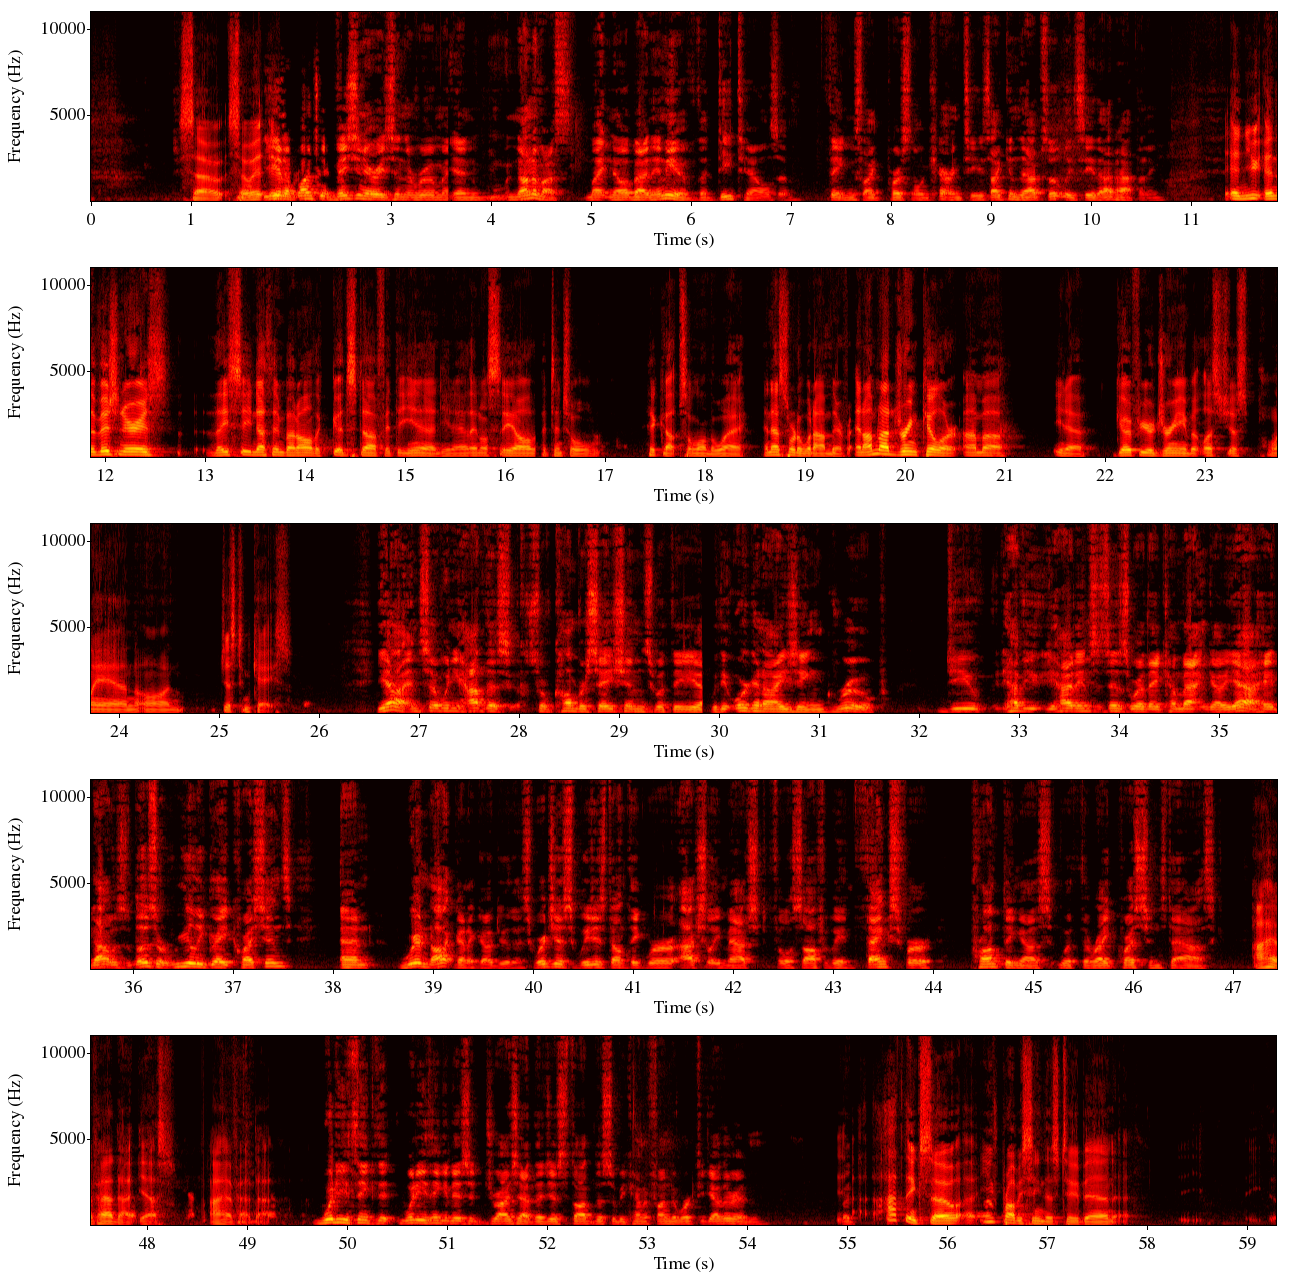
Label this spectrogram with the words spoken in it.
So, so it, you get a bunch of visionaries in the room, and none of us might know about any of the details of things like personal guarantees. I can absolutely see that happening. And you and the visionaries, they see nothing but all the good stuff at the end. You know, they don't see all the potential hiccups along the way, and that's sort of what I'm there for. And I'm not a dream killer. I'm a, you know, go for your dream, but let's just plan on just in case. Yeah, and so when you have this sort of conversations with the uh, with the organizing group, do you have you, you had instances where they come back and go, "Yeah, hey, that was those are really great questions," and we're not going to go do this. We're just we just don't think we're actually matched philosophically. And thanks for prompting us with the right questions to ask. I have had that. Yes, I have had that. What do you think that? What do you think it is that drives that? They just thought this would be kind of fun to work together, and but I think so. Uh, you've probably seen this too, Ben.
